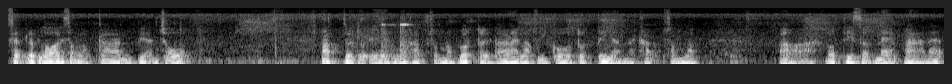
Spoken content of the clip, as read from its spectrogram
เสร็จเรียบร้อยสำหรับการเปลี่ยนโชคอัพด้วยตัวเองนะครับสำหรับรถโตโยต้าไฮรักวีโก้ตัวเตี้ยนะครับสำหรับรถที่เสิร์ฟแหนบมานะ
